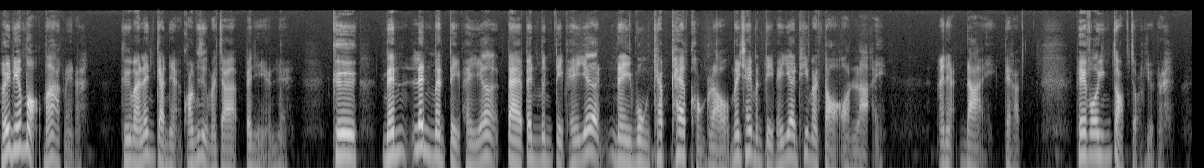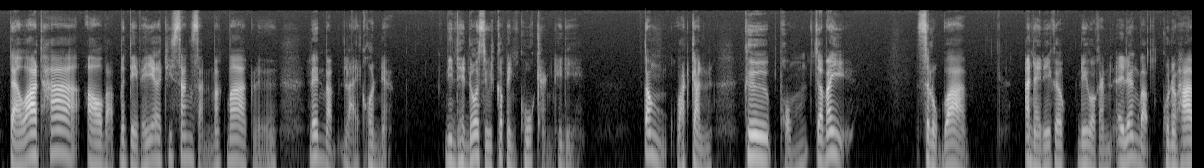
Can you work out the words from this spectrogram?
เฮ้ยเนี้ยเหมาะมากเลยนะ คือมาเล่นกันเนี่ยความรู้สึกมันจะเป็นอย่างนั้นเลยคือเน้นเล่น multiplayer แต่เป็น multiplayer ในวงแคบๆของเรา ไม่ใช่ multiplayer ที่มาต่อออนไลน์ อันเนี้ยได้นะครับ Play 4 ยังตอบโจทย์อยู่นะ แต่ว่าถ้าเอาแบบ multiplayer ที่สร้างสรรค์มาก ๆ หรือเล่นแบบหลายคนเนี่ย Nintendo Switch ก็เป็นคู่แข่งที่ดี ต้องวัดกัน คือผมจะไม่สรุปว่าอันไหนดีก็ดีกว่ากันไอเรื่องแบบคุณภาพ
